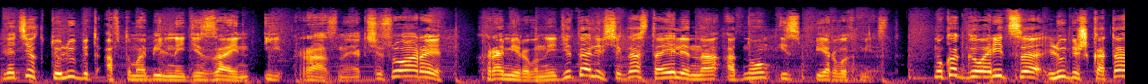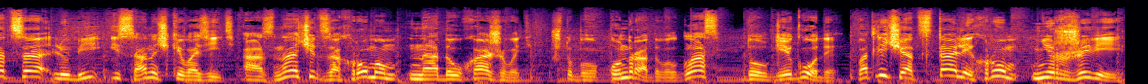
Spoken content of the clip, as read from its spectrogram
Для тех, кто любит автомобильный дизайн и разные аксессуары, хромированные детали всегда стояли на одном из первых мест. Но, как говорится, любишь кататься, люби и саночки возить. А значит, за хромом надо ухаживать, чтобы он радовал глаз долгие годы. В отличие от стали, хром не ржавеет.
